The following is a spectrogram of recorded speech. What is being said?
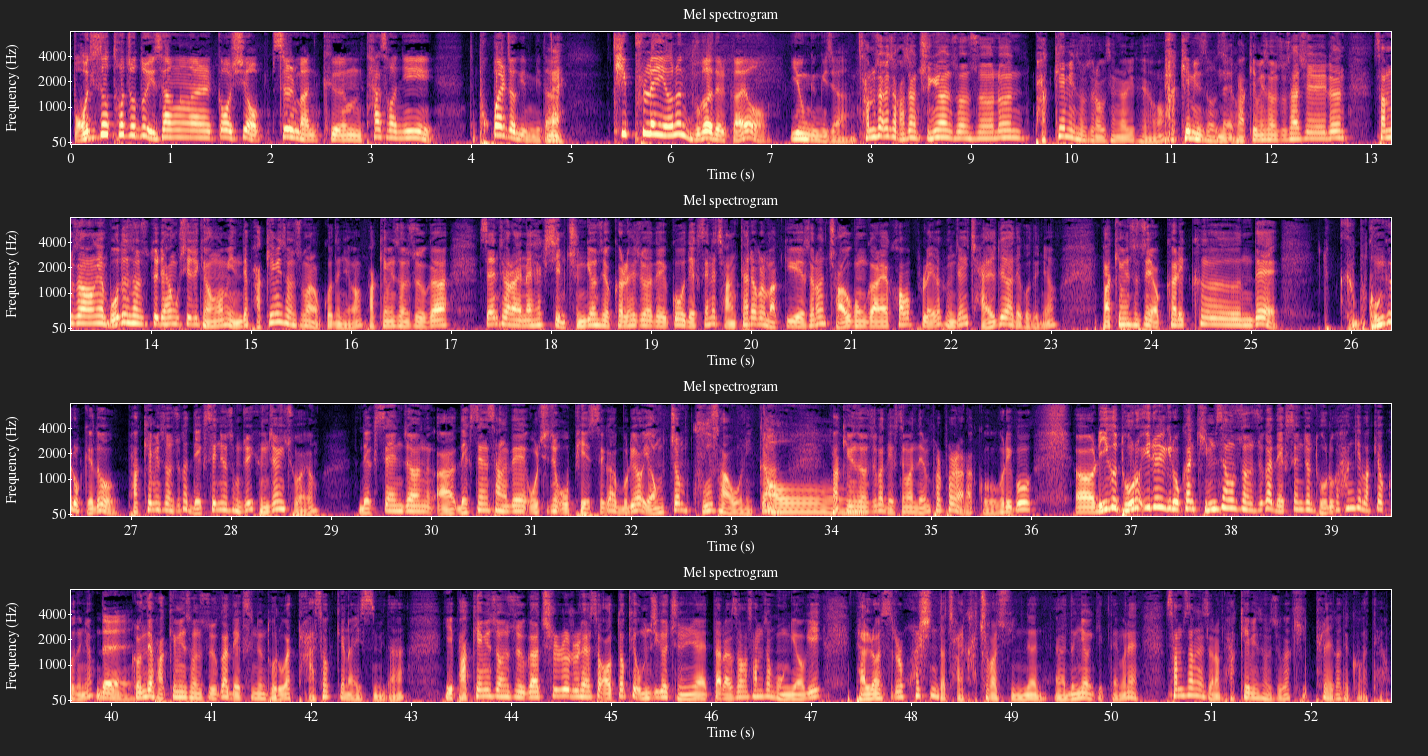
어디서 터져도 이상할 것이 없을 만큼 타선이 폭발적입니다. 네. 키 플레이어는 누가 될까요? 이용균 기자. 삼성에서 가장 중요한 선수는 박혜민 선수라고 생각이 돼요. 박혜민 선수. 네, 박혜민 선수 사실은 삼성의 모든 선수들이 한국 시리즈 경험이 있는데 박해민 선수만 없거든요. 박해민 선수가 센터 라인의 핵심 중견수 역할을 해줘야 되고 넥센의 장타력을 막기 위해서는 좌우 공간의 커버 플레이가 굉장히 잘 돼야 되거든요. 박해민 선수의 역할이 큰데 그 공교롭게도 박해민 선수가 넥센전 성적이 굉장히 좋아요. 넥센전 아 넥센 상대 올 시즌 OPS가 무려 0.945니까 오. 박해민 선수가 넥센만 만나면 펄펄 날았고 그리고 어 리그 도루 1위를 기록한 김상수 선수가 넥센전 도루가 한 개밖에 없거든요. 네. 그런데 박해민 선수가 넥센전 도루가 다섯 개나 있습니다. 이 박해민 선수가 출루를 해서 어떻게 움직여 주느냐에 따라서 삼성 공격이 밸런스를 훨씬 더 잘 갖춰갈 수 있는 아, 능력이기 때문에 삼성에서는 박해민 선수가 key player가 될 것 같아요.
